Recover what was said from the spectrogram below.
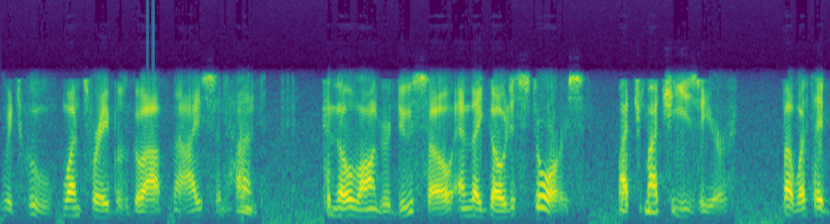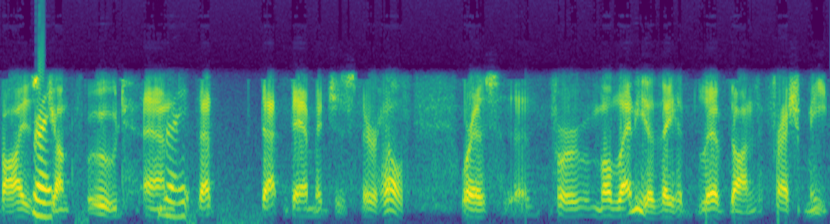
which who once were able to go out in the ice and hunt, can no longer do so, and they go to stores. Much much easier. But what they buy is right. junk food, and right. that that damages their health. Whereas uh, for millennia they had lived on fresh meat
